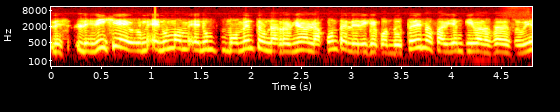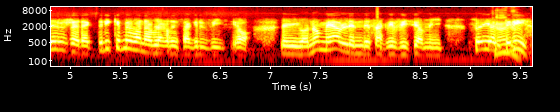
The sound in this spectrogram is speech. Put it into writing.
les, les dije en un, en un momento en una reunión en la Junta, le dije, cuando ustedes no sabían qué iban a hacer de su vida, yo ya era actriz, ¿qué me van a hablar de sacrificio? Le digo, no me hablen de sacrificio a mí, soy actriz.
